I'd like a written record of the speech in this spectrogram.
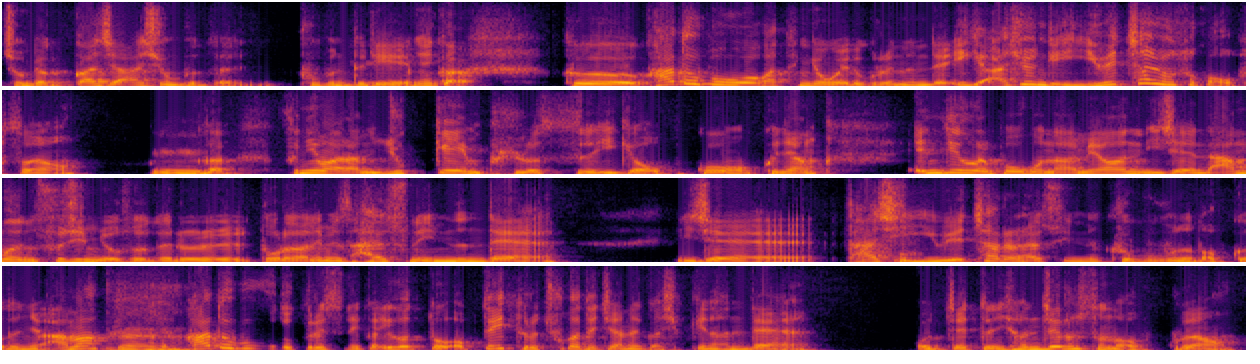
저몇 가지 아쉬운 부분, 부분들이, 그러니까 그 가드 워 같은 경우에도 그랬는데, 이게 아쉬운 게 2회차 요소가 없어요. 음. 그러니까 흔히 말하는 6게임 플러스 이게 없고 그냥 엔딩을 보고 나면 이제 남은 수집 요소들을 돌아다니면서 할 수는 있는데 이제 다시 2회차를 할 수 있는 그 부분은 없거든요. 아마 네. 가드부도 그랬으니까 이것도 업데이트로 추가되지 않을까 싶긴 한데 어쨌든 현재로서는 없고요.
